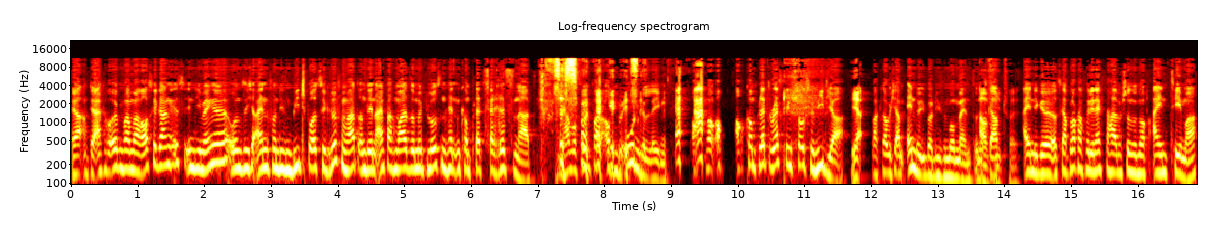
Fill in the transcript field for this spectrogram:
Ja, der einfach irgendwann mal rausgegangen ist in die Menge und sich einen von diesen Beachballs gegriffen hat und den einfach mal so mit bloßen Händen komplett zerrissen hat. Die haben auf jeden Fall auf dem Boden gelegen. Auch, auch, auch komplett Wrestling Social Media ja. war, glaube ich, am Ende über diesen Moment. Und auf es gab einige, es gab locker für die nächste halbe Stunde noch ein Thema,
